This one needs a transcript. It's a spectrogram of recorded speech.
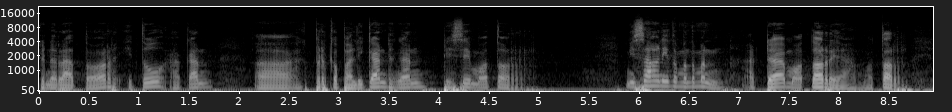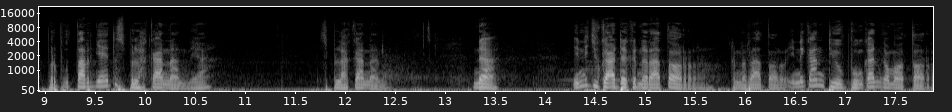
generator itu akan uh, berkebalikan dengan DC motor. Misal nih teman-teman, ada motor ya, motor berputarnya itu sebelah kanan ya. Sebelah kanan. Nah, ini juga ada generator. Generator ini kan dihubungkan ke motor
